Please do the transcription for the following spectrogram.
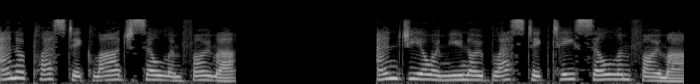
Anaplastic large cell lymphoma Angioimmunoblastic T-cell lymphoma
